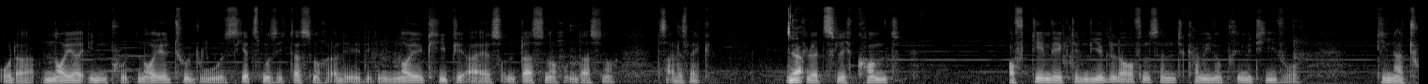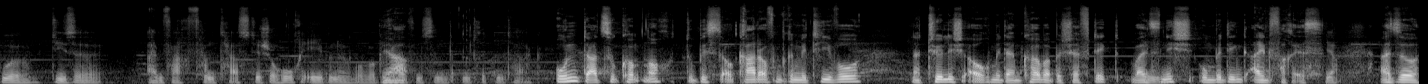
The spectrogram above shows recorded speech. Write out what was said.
oder neuer Input, neue To-Dos, jetzt muss ich das noch erledigen, neue KPIs und das noch und das noch, ist alles weg. Ja. Plötzlich kommt auf dem Weg, den wir gelaufen sind, Camino Primitivo, die Natur, diese einfach fantastische Hochebene, wo wir gelaufen ja. sind am dritten Tag. Und dazu kommt noch, du bist auch gerade auf dem Primitivo natürlich auch mit deinem Körper beschäftigt, weil es mhm. nicht unbedingt einfach ist. Ja. Also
